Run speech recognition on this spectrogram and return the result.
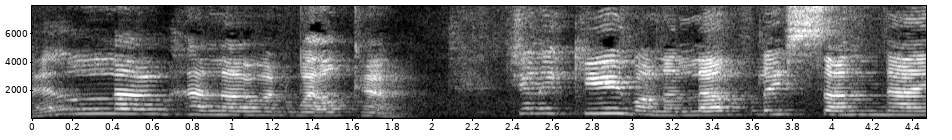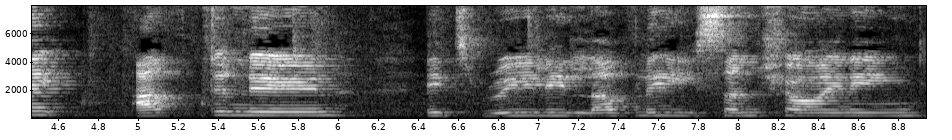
Hello, hello and welcome. Gilly Kube on a lovely Sunday afternoon. It's really lovely, sun shining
